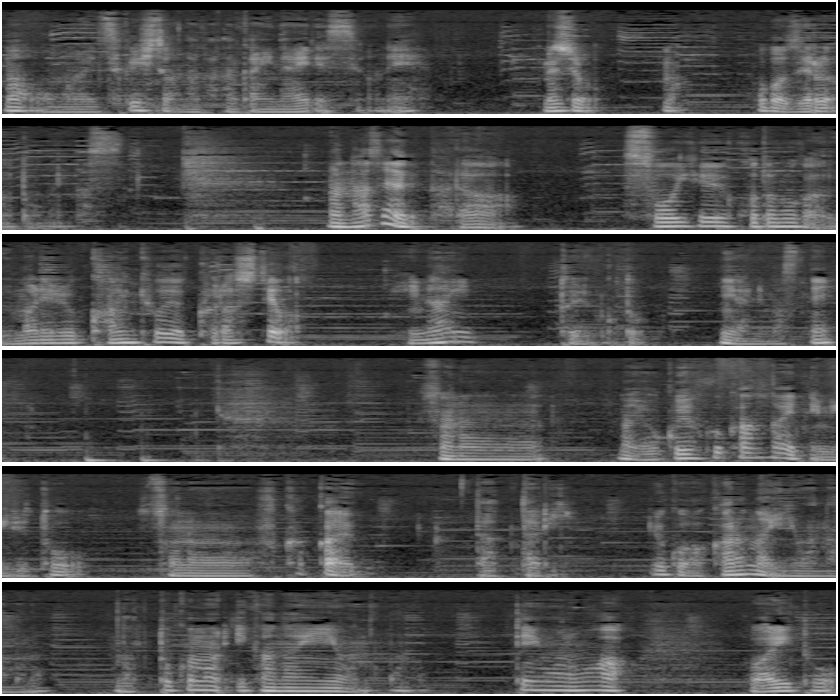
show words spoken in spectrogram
まあ、思いつく人はなかなかいないですよね。むしろ、まあ、ほぼゼロだと思います。まあ、なぜなら、そういう言葉が生まれる環境で暮らしてはいないということになりますね。その、まあ、よくよく考えてみると、その不可解だったり、よくわからないようなもの、納得のいかないようなものっていうものは、割と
